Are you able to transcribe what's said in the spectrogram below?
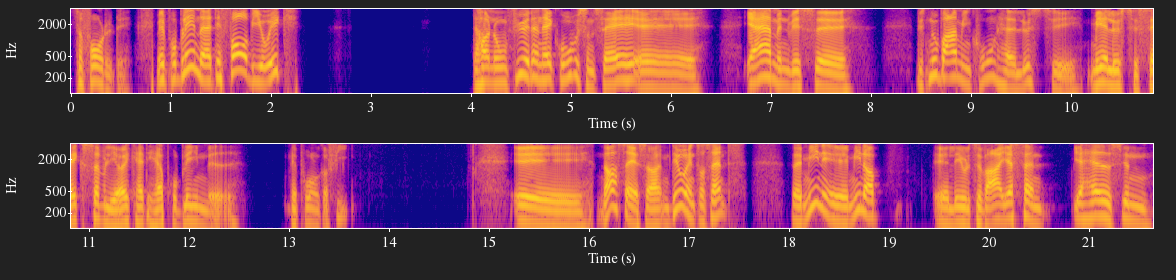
Så får du det. Men problemet er, at det får vi jo ikke. Der var nogle fyre i den her gruppe, som sagde, øh, ja, men hvis, øh, hvis nu bare min kone havde lyst til, mere lyst til sex, så ville jeg jo ikke have det her problem med, med pornografi. Øh, nå, sagde jeg så, men det var interessant. Min, øh, min oplevelse var, jeg fandt, jeg havde sådan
